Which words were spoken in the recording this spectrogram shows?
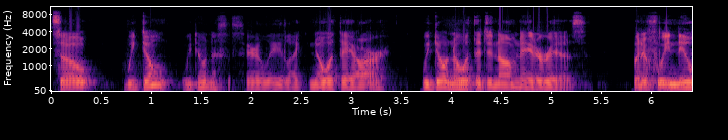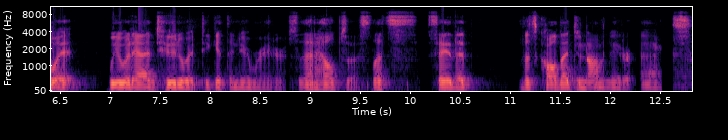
So we don't we don't necessarily like know what they are. We don't know what the denominator is. But if we knew it, we would add 2 to it to get the numerator. So that helps us. Let's say that let's call that denominator x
